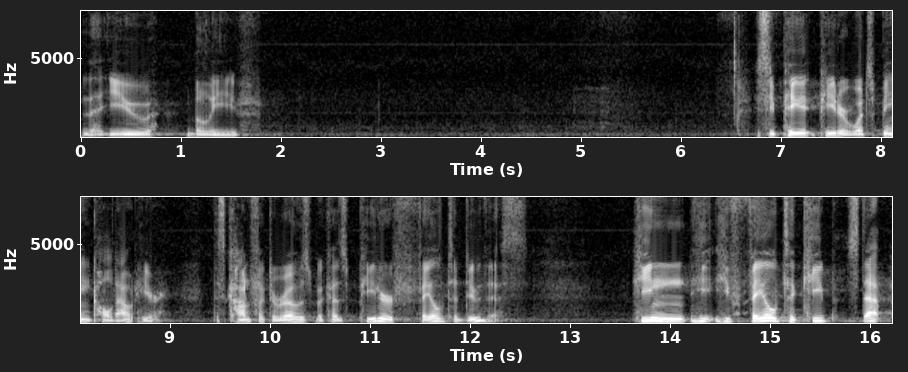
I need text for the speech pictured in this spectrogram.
that you believe? You see, P- Peter, what's being called out here? This conflict arose because Peter failed to do this. He, he, he failed to keep step.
